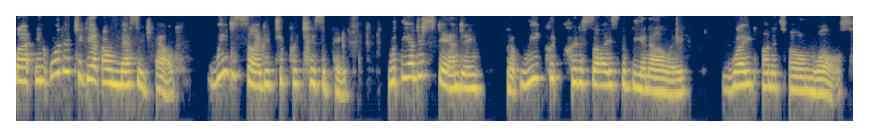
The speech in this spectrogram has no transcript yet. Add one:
but in order to get our message out, we decided to participate with the understanding that we could criticize the Biennale right on its own walls.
